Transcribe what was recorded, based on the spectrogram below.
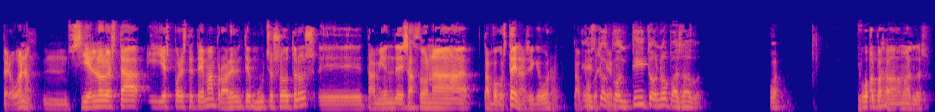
pero bueno, mm, si él no lo está y es por este tema, probablemente muchos otros eh, también de esa zona tampoco estén, así que bueno, tampoco Esto es que... con Tito no pasaba. Bueno, igual pasaba más, Las.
